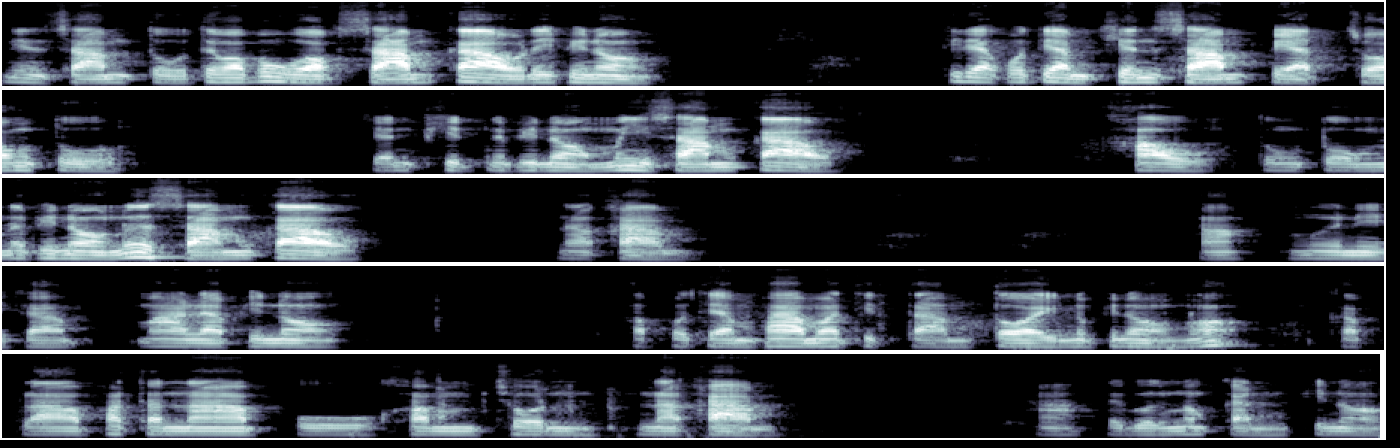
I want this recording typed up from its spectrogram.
เน้นสามตัวแต่ว่าผมบอกสามเก้าได้พี่น้อง ที่แรกผมเตรียมเขียนสามแปดสองตัวเขียนผิดนะพี่น้องไม่สามเก้าเข้าตรงๆนะพี่น้องเนื้อสามเก้านะครับอะมือนี้ครับมาแล้วพี่น้อง ครับโปรแกรมพามาติดตามต่อยนะพี่น้องเนาะกับลาวพัฒนาปูคำชนนาครับอะไปเบิ้งน้ำกันพี่น้อง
